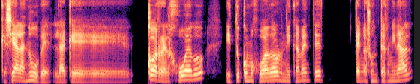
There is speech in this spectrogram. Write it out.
Que sea la nube la que corre el juego y tú como jugador únicamente tengas un terminal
